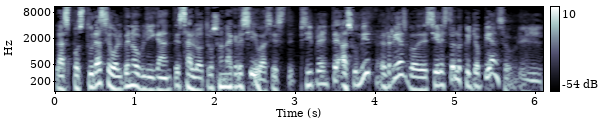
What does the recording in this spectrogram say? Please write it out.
las posturas se vuelven obligantes al otro, son agresivas. Es simplemente asumir el riesgo de decir esto es lo que yo pienso. El,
